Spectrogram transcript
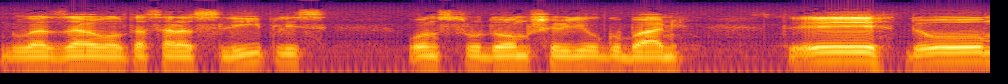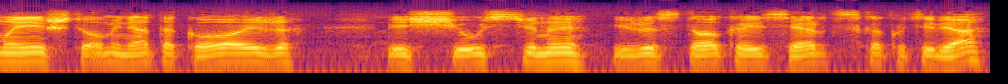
Глаза у Валтасара слиплись, он с трудом шевелил губами. Ты думаешь, что у меня такое же бесчувственное и жестокое сердце, как у тебя?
